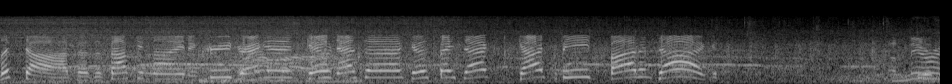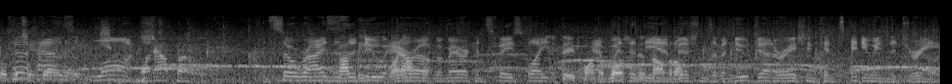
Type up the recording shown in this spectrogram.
Liftoff of the Falcon 9 and Crew Dragon. Go NASA, go SpaceX, Godspeed, Bob and Doug. America has launched. One Alpha. And so rises Copy. a new One era Alpha. of American spaceflight, Stage one and with propulsion it is the nominal. ambitions of a new generation continuing the dream.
